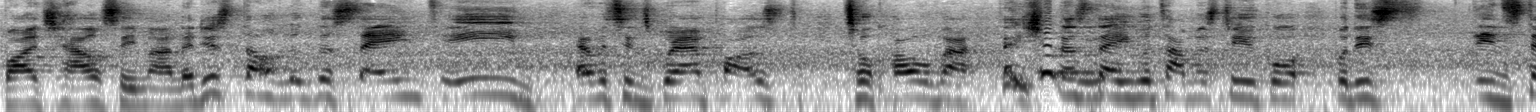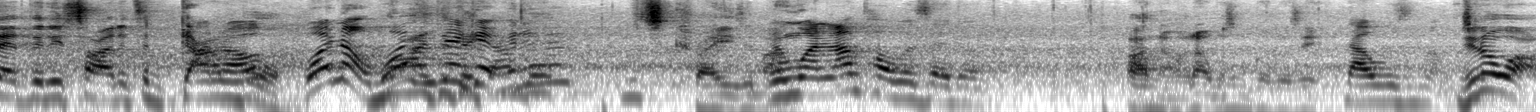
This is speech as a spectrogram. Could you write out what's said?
by Chelsea, man. They just don't look the same team ever since Graham Potter's took over. They should have mm. stayed with Thomas Tuchel, but this instead they decided to gamble. Why not? Why did they get rid of gamble? It's crazy, man. And when Lampard was there, though, oh no, that wasn't good, was it? that was not. Do you know what?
